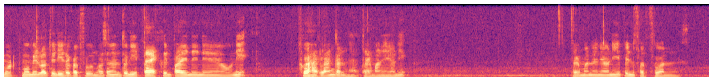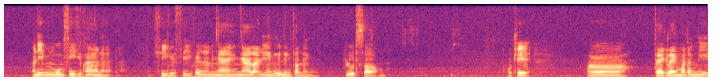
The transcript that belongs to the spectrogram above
มดโมเมนต์รอบจุดนี้เท่ากับศูนย์เพราะฉะนั้นตัวนี้แตกขึ้นไปในแนวนี้ เพื่อหักล้างกันนะฮะแตกมาในแนวนี้ แตกมาในแนวนี้เป็นสัดส่วน อันนี้มันมุม 45 นะฮะ4กับ4เพราะฉะนั้นง่ายง่ายแล้วนี่คือ 1 ต่อ1รูท2โอเคเอ่อแตกแรงมาทางนี้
